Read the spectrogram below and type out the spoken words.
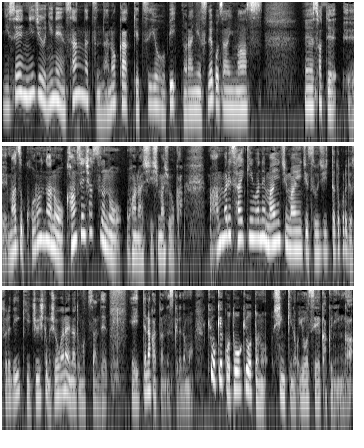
2022年3月7日月曜日のラニュースでございます。えーさて、えーまずコロナの感染者数のお話ししましょうか。まあ、あんまり最近はね、毎日毎日数字いったところでそれで一喜一憂してもしょうがないなと思ってたんで、えー言ってなかったんですけれども、今日結構東京都の新規の陽性確認が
